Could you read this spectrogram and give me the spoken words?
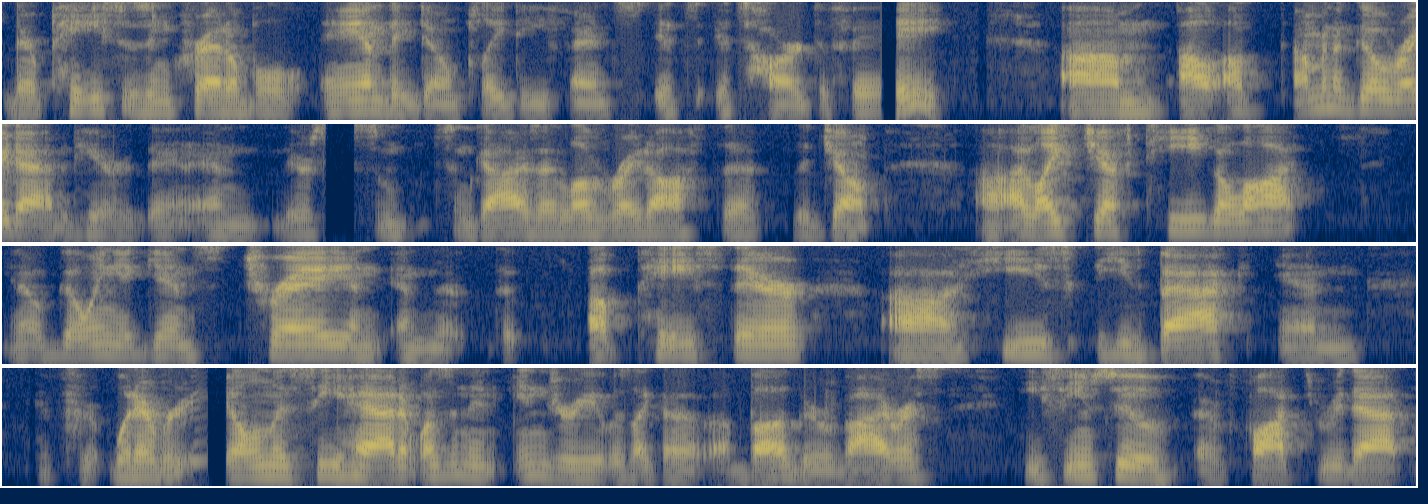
their pace is incredible and they don't play defense, it's it's hard to fade. Um, I'll, i am going to go right at it here, and there's some some guys I love right off the the jump. Uh, I like Jeff Teague a lot. You know, going against Trae and and the, the up pace there. Uh, he's he's back and for whatever illness he had, it wasn't an injury. It was like a, a bug or a virus. He seems to have fought through that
